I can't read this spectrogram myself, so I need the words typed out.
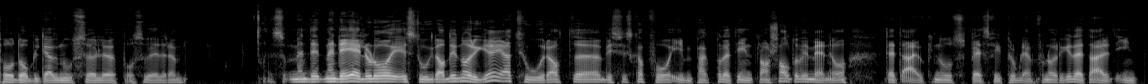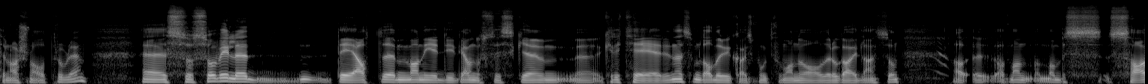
på dobbeltdiagnoseløp osv. Men det, men det, gjelder da i stor grad i Norge. Jeg tror at uh, hvis vi skal få impact på dette internasjonalt, og vi mener jo dette er jo ikke noe spesifikt problem for Norge, dette er et internasjonalt problem, uh, så, så, ville det at uh, man gir de diagnostiske kriteriene som danner utgangspunkt for manualer og guidelines sånn, at man, man, sa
